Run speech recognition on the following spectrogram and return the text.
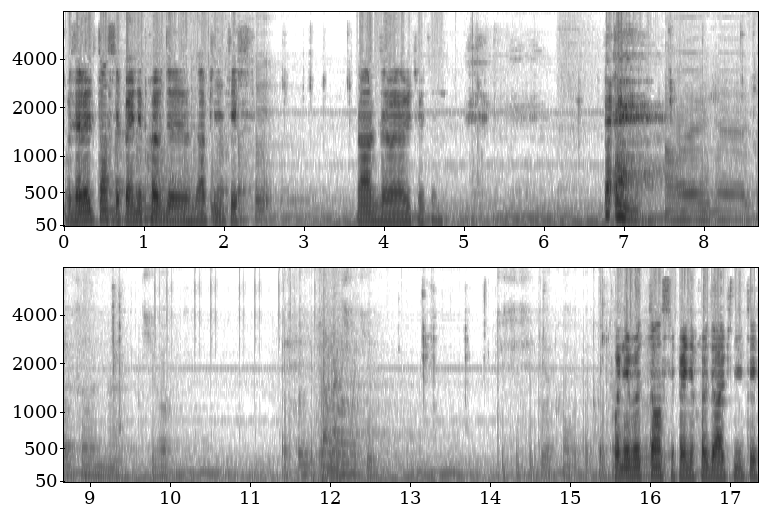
Vous avez le temps, c'est pas une épreuve de rapidité. Non, vous avez rien vu, tu veux dire. Alors, euh, Jason, euh, tu vas. Essaye de faire la moitié. Tu sais, c'était après, on va pas trop. Prenez votre temps, c'est pas une épreuve de rapidité.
